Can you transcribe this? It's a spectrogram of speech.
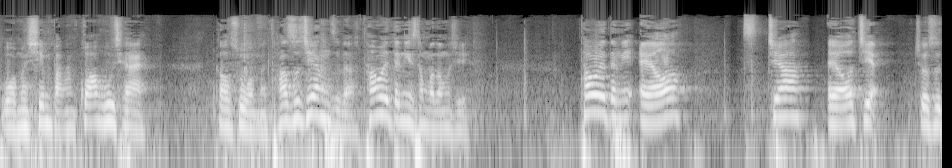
我们先把它刮糊起来，告诉我们它是这样子的，它会等于什么东西？它会等于 L 加 L 减，就是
